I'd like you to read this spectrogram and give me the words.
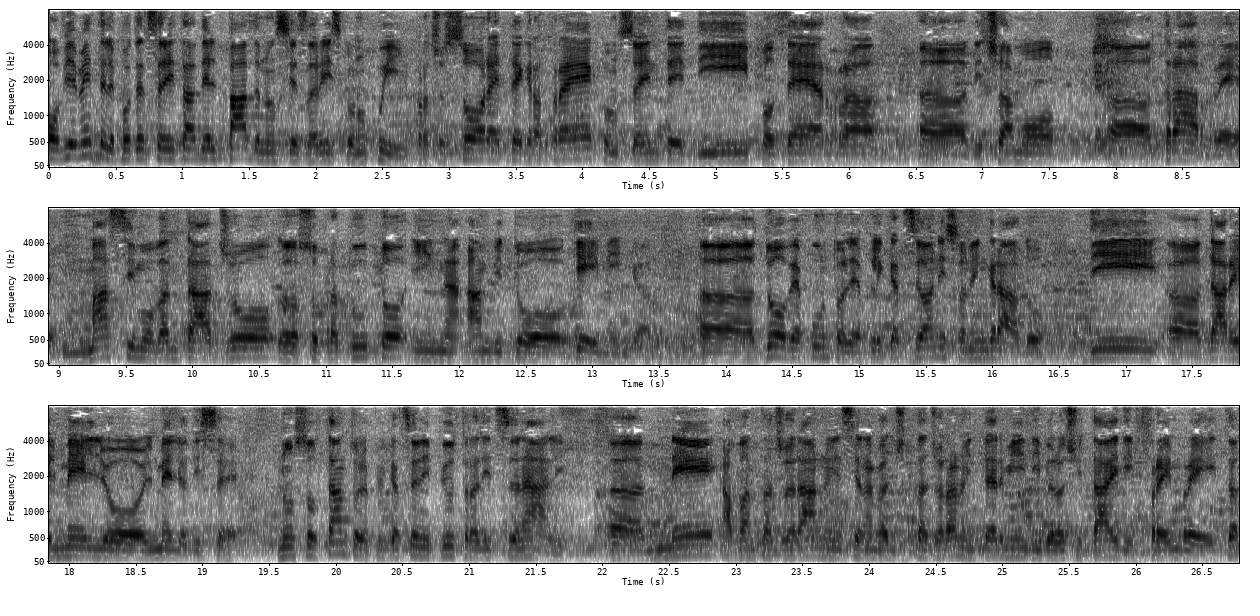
ovviamente le potenzialità del pad non si esauriscono qui, il processore Tegra 3 consente di poter uh, diciamo, uh, trarre massimo vantaggio soprattutto in ambito gaming, dove appunto le applicazioni sono in grado di dare il meglio, il meglio di sé. Non soltanto le applicazioni più tradizionali eh, ne avvantaggeranno, si avvantaggeranno in termini di velocità e di frame rate,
